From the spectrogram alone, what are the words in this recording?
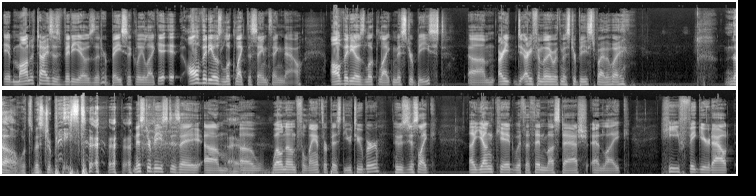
it monetizes videos that are basically like it, it, all videos look like the same thing now. All videos look like Mr. Beast. Um, are you are you familiar with Mr. Beast by the way? No, what's Mr. Beast? Mr. Beast is a um, a well-known philanthropist YouTuber who's just like a young kid with a thin mustache and like he figured out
